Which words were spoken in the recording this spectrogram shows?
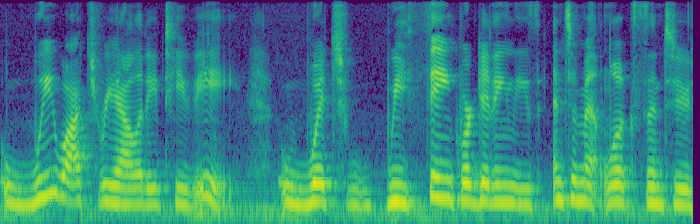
we watch reality TV, which we think we're getting these intimate looks into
